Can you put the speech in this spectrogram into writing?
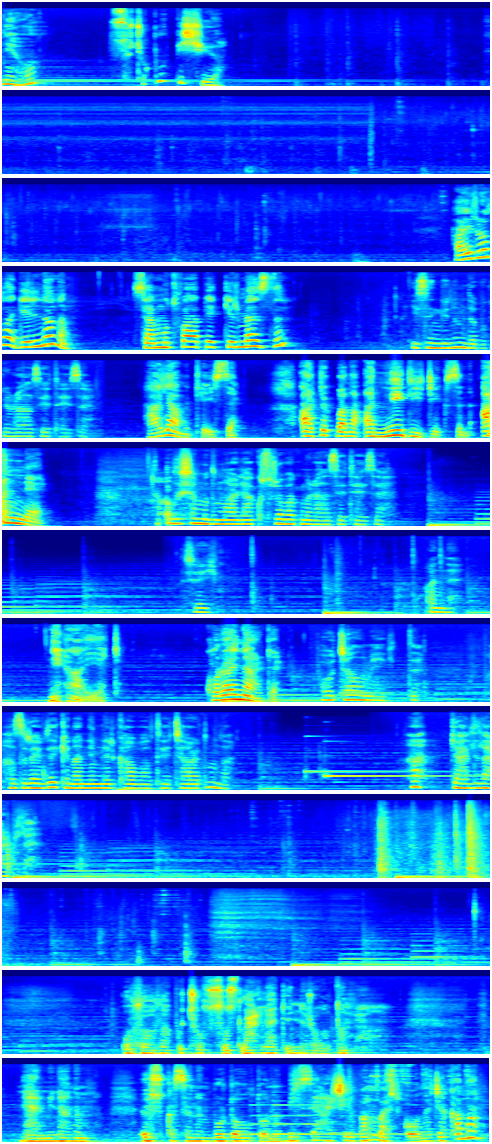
Ne o? Sucuk mu pişiyor? Hayrola gelin hanım? Sen mutfağa pek girmezdin. İzin günüm de bugün Raziye teyze. Hala mı teyze? Artık bana anne diyeceksin. Anne. Alışamadım hala kusura bakma Raziye teyze. Şey... Anne, Nihayet. Koray nerede? poğaça almaya gitti. Hazır evdeyken annemleri kahvaltıya çağırdım da. Hah, geldiler bile. Ola ola bu çulsuzlarla dünür oldum. Nermin Hanım öz kızının burada olduğunu bilse her şey bambaşka olacak ama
